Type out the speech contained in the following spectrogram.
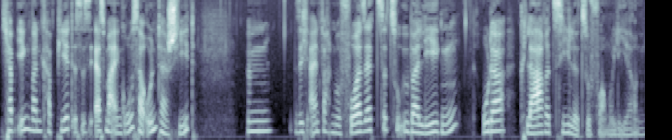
ich habe irgendwann kapiert, es ist erstmal ein großer Unterschied, ähm, sich einfach nur Vorsätze zu überlegen oder klare Ziele zu formulieren.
